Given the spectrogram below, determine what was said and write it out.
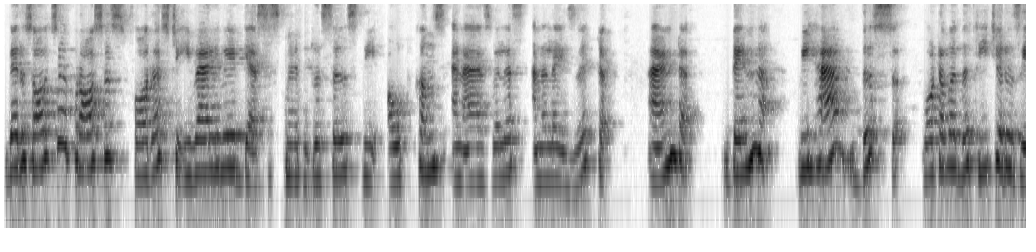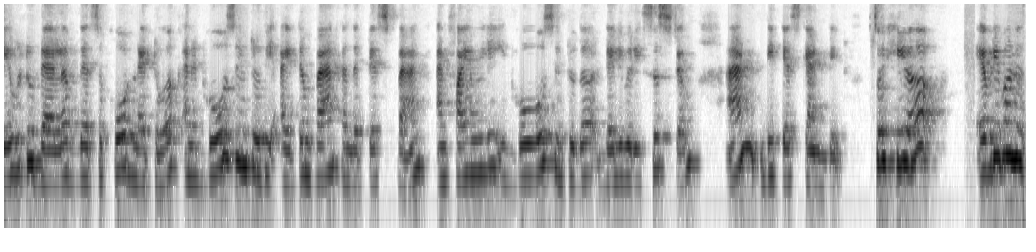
there is also a process for us to evaluate the assessment results, the outcomes, and as well as analyze it. And then we have this, whatever the teacher is able to develop, there's a core network and it goes into the item bank and the test bank. And finally, it goes into the delivery system and the test candidate. So here, everyone is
